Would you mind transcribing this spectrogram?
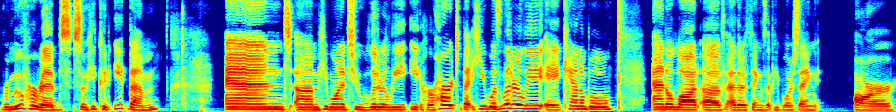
remove her ribs so he could eat them. And um, he wanted to literally eat her heart that he was literally a cannibal. And a lot of other things that people are saying are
